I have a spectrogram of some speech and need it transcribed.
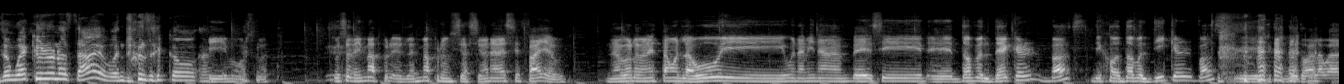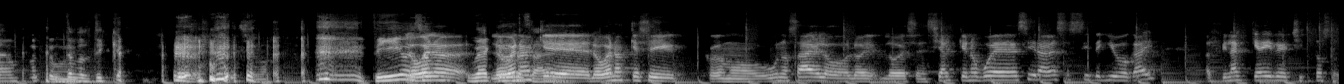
Son weas que uno no sabe, pues entonces como... ah, Sí, por supuesto. Incluso la misma, pro- la misma pronunciación a veces falla. pues. Me acuerdo que estamos en la U y una mina en vez de decir eh, double decker bus, dijo double dicker bus y cambió toda la weá de un golpe, pues. double dicker. Sí. Sí, pues, Lo bueno, lo bueno no es que lo bueno es que si como uno sabe lo, lo- lo esencial que no puede decir, a veces si te equivocáis, al final qué hay de chistoso.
